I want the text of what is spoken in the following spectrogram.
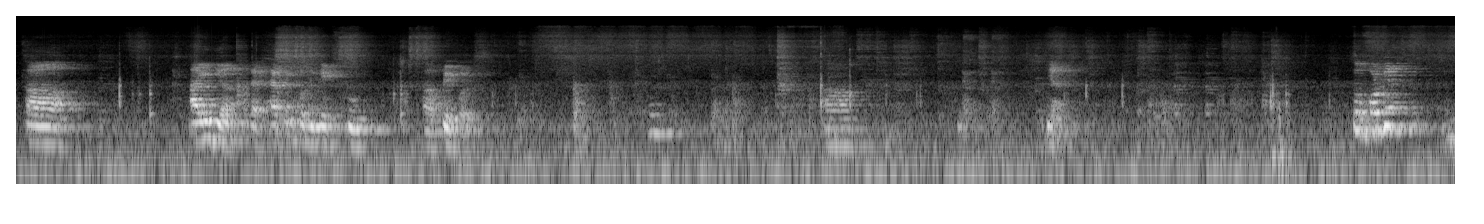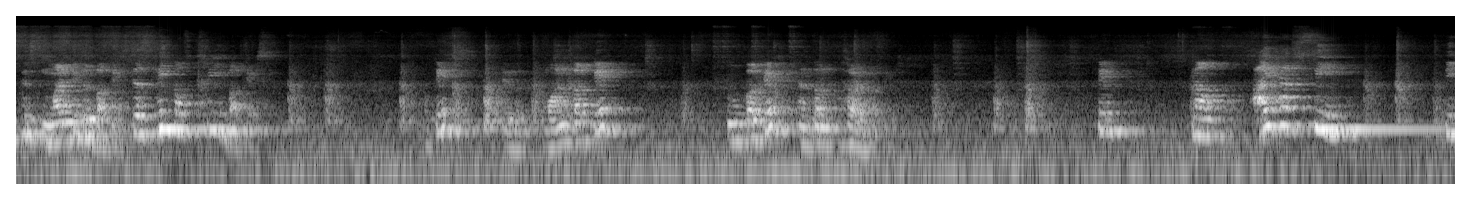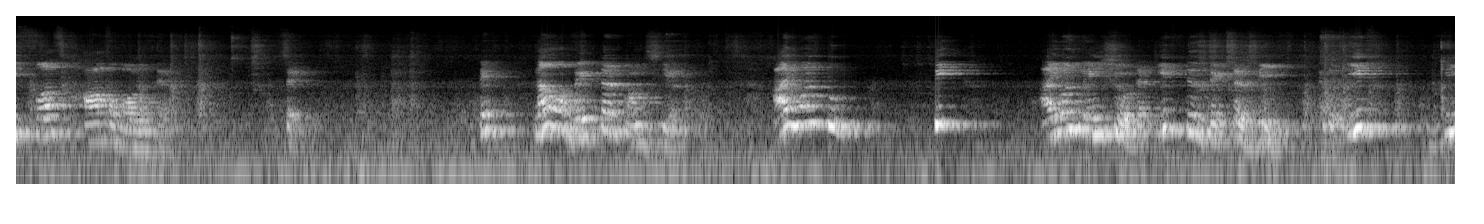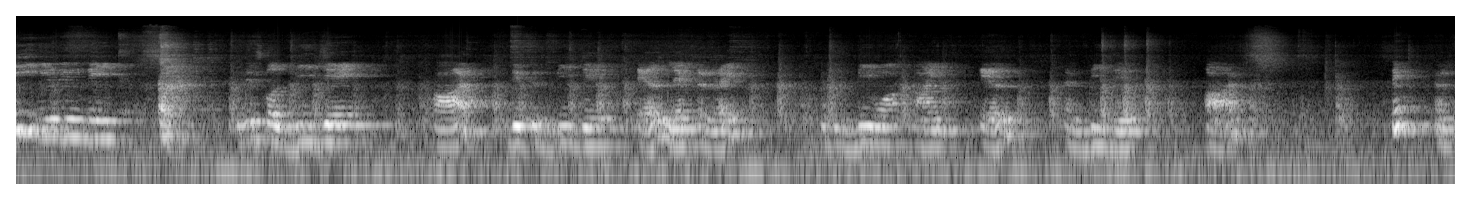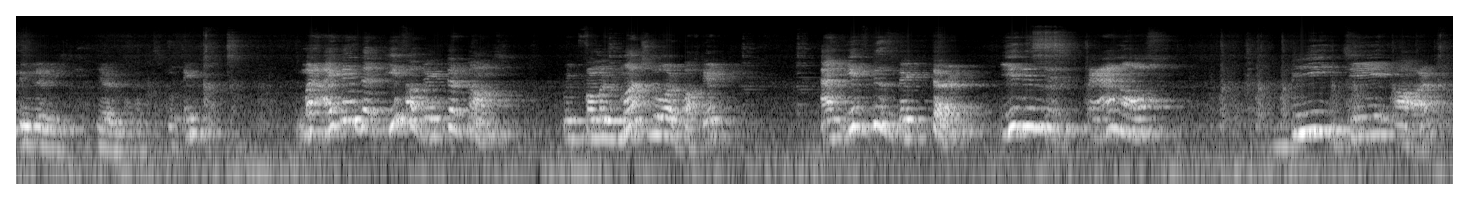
uh, idea that happens for the next two uh, papers. Uh, yeah. So forget this multiple buckets. Just think of three buckets. Okay? There's one bucket, two buckets, and some third bucket. Okay? Now, I have seen the first half of all of them. Say. Okay? Now a vector comes here. I want to pick, I want to ensure that if this vector b, so if b is in the, this is called bj r, this is bj l, left and right, this is b1 i l and bj r. Okay, and similarly here we have two things. My idea is that if a vector comes with, from a much lower bucket, and if this vector is in the span of bjr,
